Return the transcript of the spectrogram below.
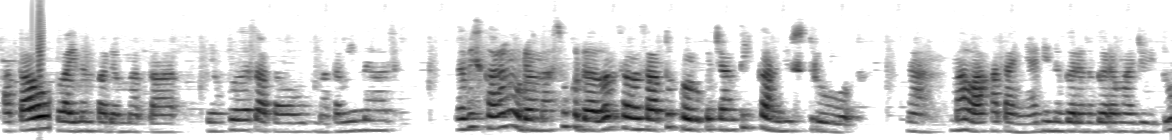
atau kelainan pada mata yang plus atau mata minus. Tapi sekarang udah masuk ke dalam salah satu produk kecantikan justru. Nah, malah katanya di negara-negara maju itu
